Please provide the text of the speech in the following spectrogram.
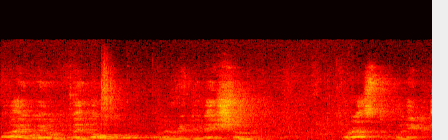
by way of a law or a regulation for us to collect.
